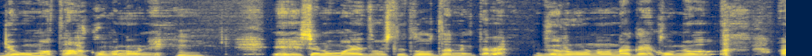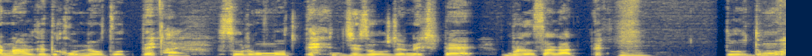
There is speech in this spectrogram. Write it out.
両股運ぶのに、うん。え車の前通して通ったのに来たら、ズロの中へ米を、穴開けて米を取って、はい。それを持って自動車にしてぶら下がって、うん。どうでも、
